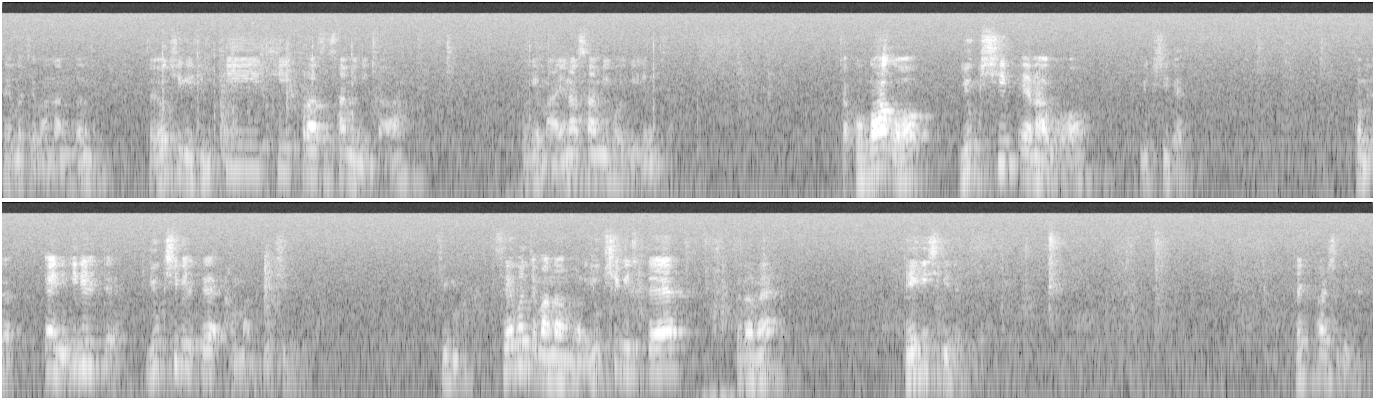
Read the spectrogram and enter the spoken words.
세 번째 만나는 건, 자, 역식이 지금 t, t 플러스 3이니까, 여기 마이너스 3이고, 여기 0이죠. 자, 그거하고, 60n하고, 60n. 그럼 이제, n이 1일 때, 60일 때한 만나, 60일. 지금 세 번째 만나는 거는 60일 때, 그 다음에 120이 될 때. 180이 될 때.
